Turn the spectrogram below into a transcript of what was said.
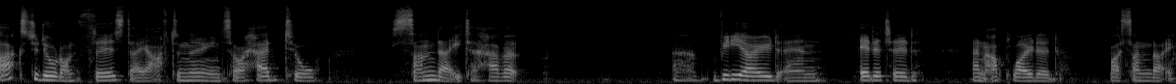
asked to do it on Thursday afternoon, so I had till Sunday to have it uh, videoed and edited and uploaded by Sunday.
